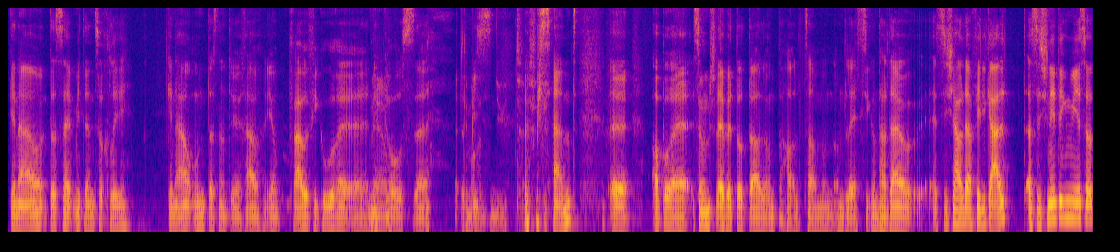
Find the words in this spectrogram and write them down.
genau, das hat mich dann so ein bisschen, genau, und das natürlich auch, ja, die Frauenfiguren äh, nicht Ja. gross äh, die machen etwas, nichts. etwas haben. Äh, aber äh, sonst eben total unterhaltsam und, und lässig. Und halt auch, es ist halt auch viel Geld. Also es ist nicht irgendwie so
